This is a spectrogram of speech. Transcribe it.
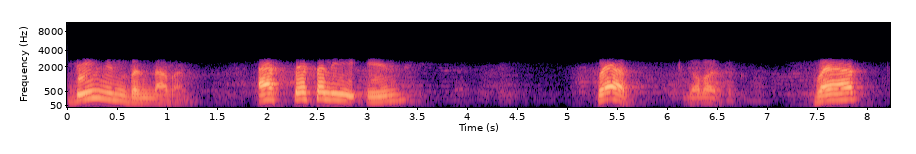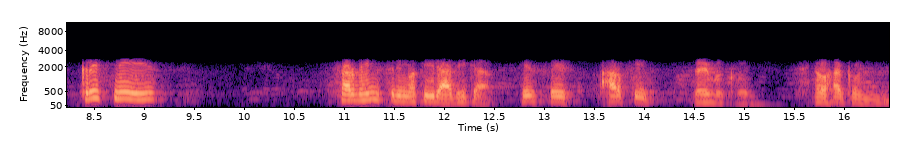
being in Vrindavan especially in where where Krishna is serving Shrimati Radhika his face her feet डेवक्रोध Sevakund.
